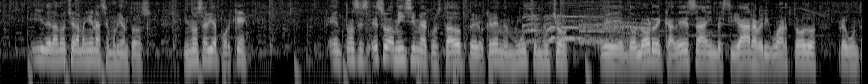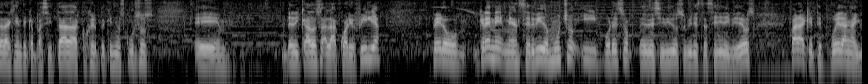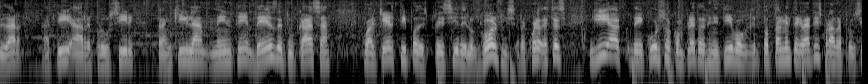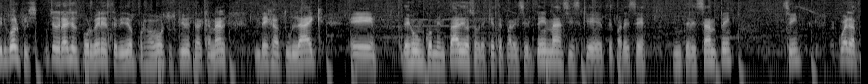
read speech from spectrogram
y de la noche a la mañana se morían todos. Y no sabía por qué. Entonces eso a mí sí me ha costado, pero créeme mucho, mucho eh, dolor de cabeza, investigar, averiguar todo, preguntar a gente capacitada, coger pequeños cursos eh, dedicados a la acuariofilia. Pero créeme, me han servido mucho y por eso he decidido subir esta serie de videos para que te puedan ayudar a ti a reproducir tranquilamente desde tu casa cualquier tipo de especie de los golfis. Recuerda, esto es guía de curso completo definitivo, totalmente gratis para reproducir golfis. Muchas gracias por ver este video. Por favor, suscríbete al canal, deja tu like, eh, deja un comentario sobre qué te parece el tema, si es que te parece interesante. ¿sí?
